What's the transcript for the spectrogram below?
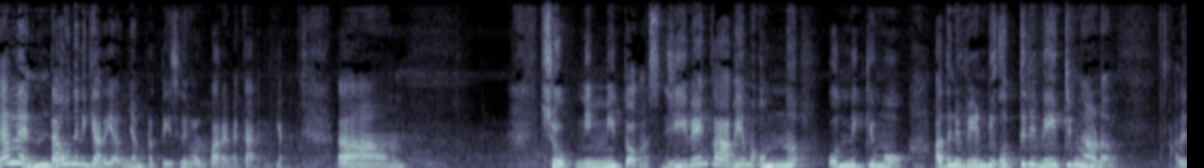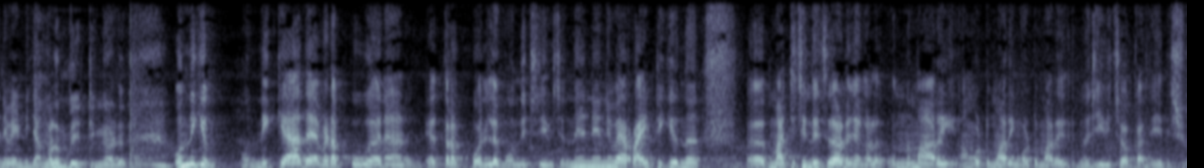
ഞാനല്ല ഉണ്ടാവും എന്ന് എനിക്കറിയാം. ഞാൻ പ്രത്യേകിച്ച് നിങ്ങളോട് പറയണ കാര്യമില്ല. ഷോ നിമ്മി തോമസ്. ജീവയും കാവ്യം ഒന്ന് ഒന്നിക്കുമോ? അതിനു വേണ്ടി ഒത്തിരി വെയിറ്റിംഗ് ആണ്. അതിനു വേണ്ടി ഞങ്ങളും വെയിറ്റിംഗ് ആണ്. ഒന്നിക്കും. ഒന്നിക്കാതെ എവിടെ പോകാനാണ്? എത്ര കൊല്ലം ഒന്നിച്ച് ജീവിച്ചു ഇന്ന് ഇനി വെറൈറ്റിക്ക് ഒന്ന് മാറ്റി ചിന്തിച്ചതാണ് ഞങ്ങൾ ഒന്ന് മാറി അങ്ങോട്ട് മാറി ഇങ്ങോട്ട് മാറി ഒന്ന് ജീവിച്ചു നോക്കാൻ വിചാരിച്ചു.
